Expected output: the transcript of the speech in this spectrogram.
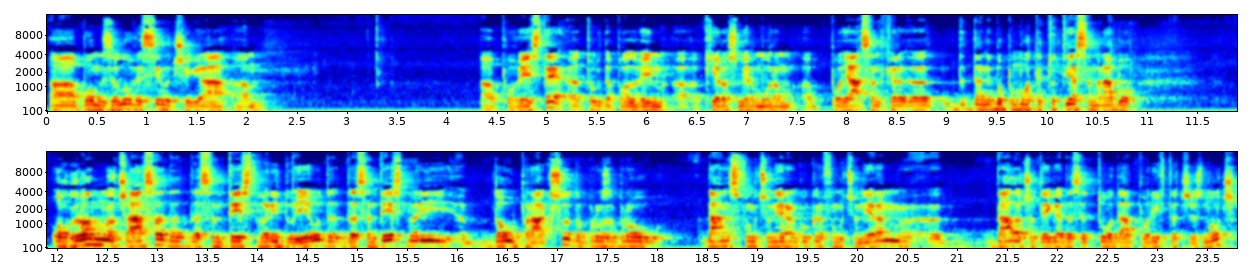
uh, bom zelo vesel, če ga. Um, poveste, tako da pa vem, kje smer moram pojasniti, ker da ne bo pomote, tudi jaz sem rabo ogromno časa, da, da sem te stvari dojel, da, da sem te stvari dal v prakso, da pravzaprav danes funkcioniram, kot funkcioniram, daleč od tega, da se to da porihtati čez noč.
